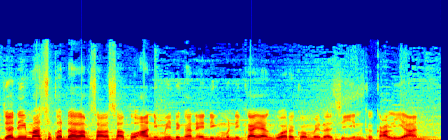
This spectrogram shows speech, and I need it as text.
Jadi masuk ke dalam salah satu anime dengan ending menikah yang gua rekomendasiin ke kalian.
